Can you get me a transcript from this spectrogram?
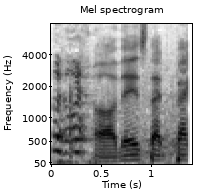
Oh, there's that back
